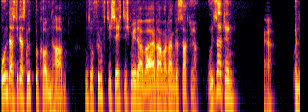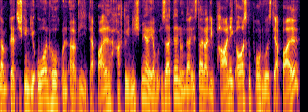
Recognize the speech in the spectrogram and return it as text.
ohne dass die das mitbekommen haben. Und so 50, 60 Meter weiter haben wir dann gesagt, ja, wo ist er denn? Ja. Und dann plötzlich gingen die Ohren hoch und äh, wie, der Ball, hast du ihn nicht mehr? Ja, wo ist er denn? Und dann ist da, da die Panik ausgebrochen, wo ist der Ball?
